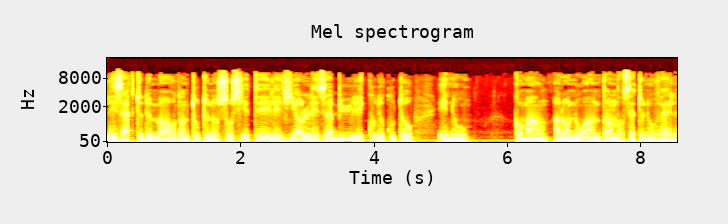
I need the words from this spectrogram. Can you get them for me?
les actes de mort dans toutes nos sociétés, les viols, les abus, les coups de couteau, et nous, comment allons-nous entendre cette nouvelle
